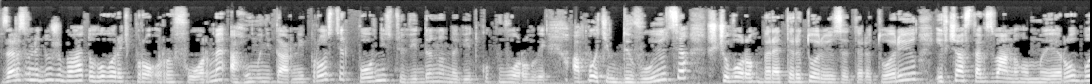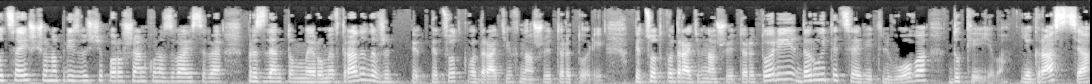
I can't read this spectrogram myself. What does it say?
Зараз вони дуже багато говорять про реформи, а гуманітарний простір повністю віддано на відкуп ворогові. А потім дивуються, що ворог бере територію за територією, і в час так званого миру, бо цей, що на прізвище Порошенко називає себе президентом миру, ми втратили вже пі- 500 квадратів нашої території. 500 квадратів нашої території даруйте це від Львова до Києва. Якраз ця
